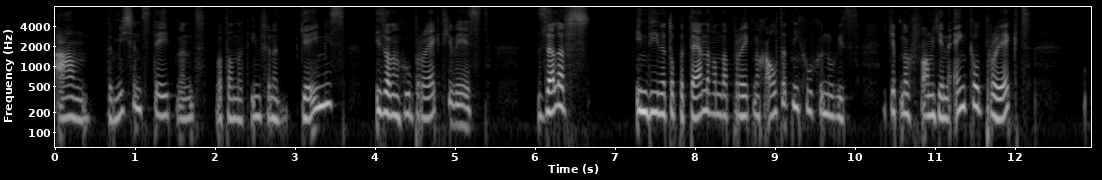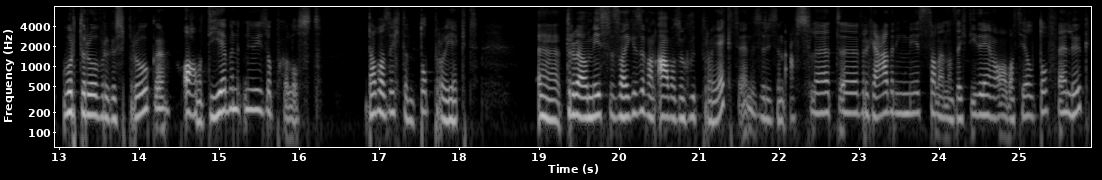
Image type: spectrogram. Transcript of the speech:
aan de mission statement, wat dan het Infinite Game is, is dat een goed project geweest. Zelfs indien het op het einde van dat project nog altijd niet goed genoeg is. Ik heb nog van geen enkel project wordt erover gesproken. Oh, want die hebben het nu eens opgelost. Dat was echt een topproject. Uh, terwijl meestal zeggen ze van, ah, was een goed project. Hè. Dus er is een afsluitvergadering meestal. En dan zegt iedereen, oh, was heel tof, hè, leuk.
